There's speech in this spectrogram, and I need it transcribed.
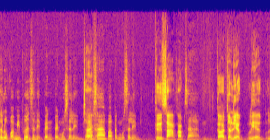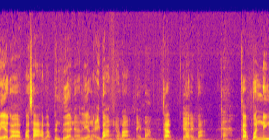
สรุปว่ามีเพื่อนสนิทเป็นเป็นมุสลิม ใช่แล้วครับทราบว่าเป็นมุสลิมคือทราบครับ ทราบก็จะเรียกเรียกเรียกอ่าภาษาแบบเพื่อนๆนะเรียกไอ้บังไอ้บังไอ้บังครับเรียกค่ะไอ้บัง ค่ะ ครับวันหนึ่ง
